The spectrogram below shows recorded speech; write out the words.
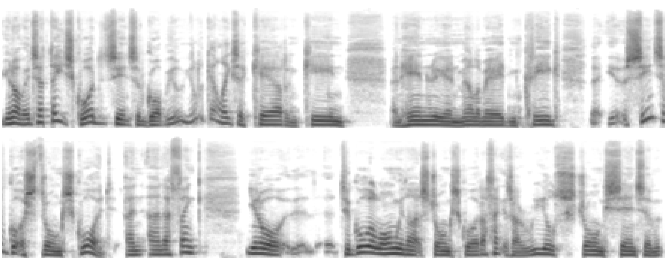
You know, it's a tight squad Saints have got. You, you look at likes of Kerr and Kane and Hendry and Melamed and Craig. Saints have got a strong squad, and and I think you know to go along with that strong squad, I think there's a real strong sense of,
